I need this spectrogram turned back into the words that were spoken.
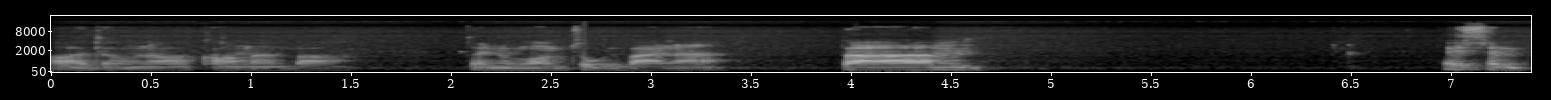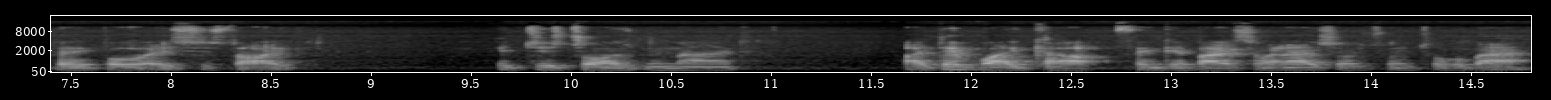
I don't know. I can't remember. Don't know what I'm talking about now. But um, listen, people, it's just like it just drives me mad. I did wake up thinking about someone else I was going to talk about.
